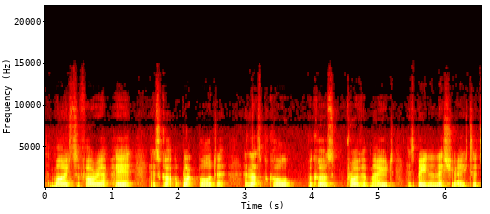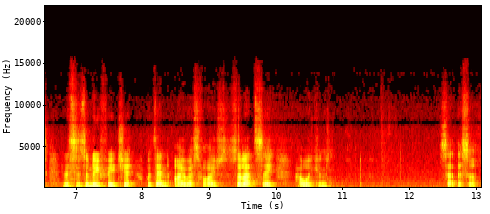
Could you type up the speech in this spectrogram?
that my Safari app here has got a black border and that's because private mode has been initiated and this is a new feature within iOS 5. So let's see how we can set this up.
